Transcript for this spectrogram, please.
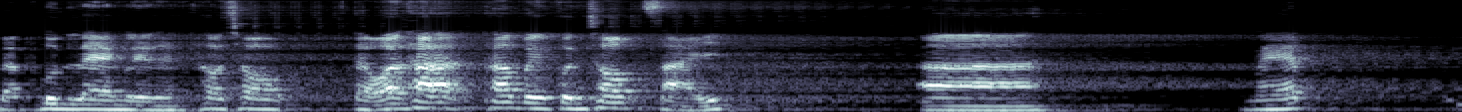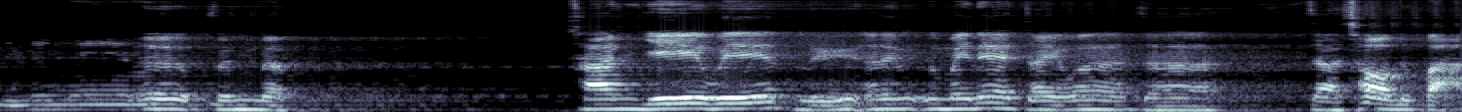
แบบรุนแรงเลยนะถ้าชอบ แต่ว่าถ้าถ้าเป็นคนชอบสายอ่าแมส แน่ๆเออเป็นแบบคานเยเวสหรืออะไรไม่แน่ใจว่าจะจะชอบหรือเปล่า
